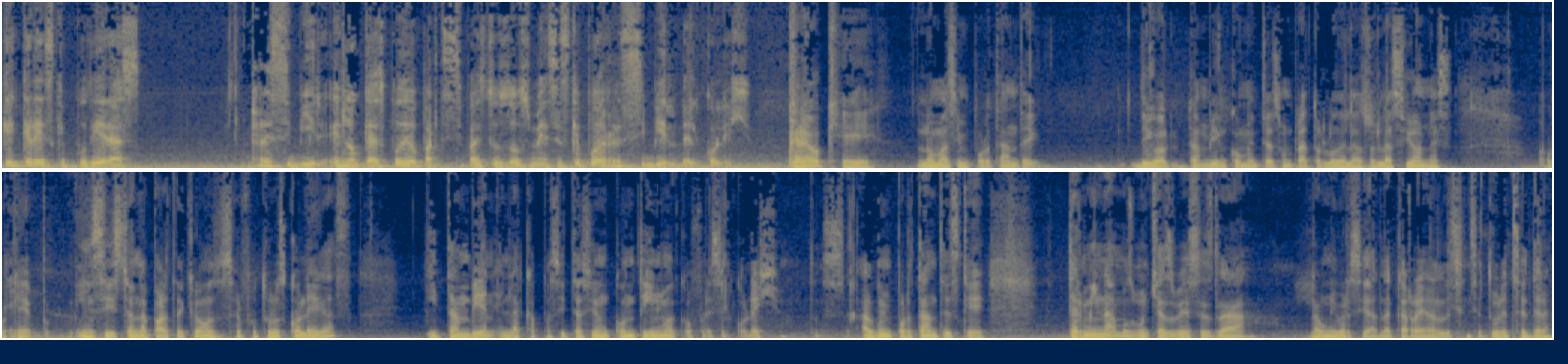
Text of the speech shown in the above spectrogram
¿Qué crees que pudieras recibir en lo que has podido participar estos dos meses? ¿Qué puedes recibir del colegio? Creo que lo más importante, digo, también comenté hace un rato lo de las relaciones, porque insisto en la parte de que vamos a ser futuros colegas y también en la capacitación continua que ofrece el colegio. Entonces, algo importante es que terminamos muchas veces la, la universidad, la carrera, la licenciatura, etcétera,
